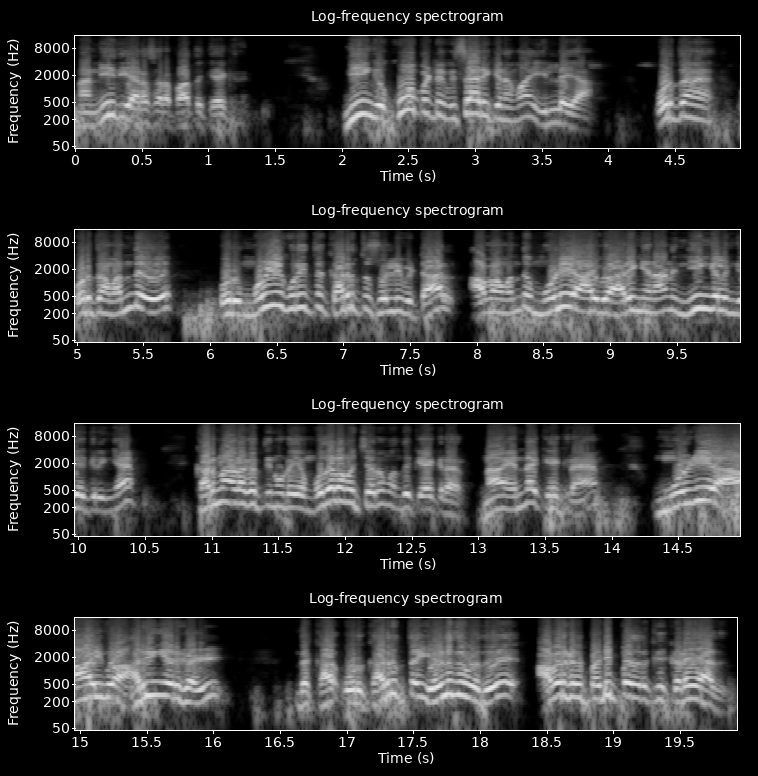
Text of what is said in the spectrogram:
நான் நீதி அரசரை பார்த்து கேட்கிறேன் நீங்க கூப்பிட்டு விசாரிக்கணுமா? இல்லையா? ஒருத்தன் ஒருத்தன் வந்து ஒரு மொழி குறித்து கருத்து சொல்லிவிட்டால் அவன் வந்து மொழி ஆய்வு அறிஞனான்னு நீங்களும் கேட்குறீங்க கர்நாடகத்தினுடைய முதலமைச்சரும் வந்து கேட்கிறார் நான் என்ன கேட்கிறேன் மொழி ஆய்வு அறிஞர்கள் இந்த க- ஒரு கருத்தை எழுதுவது அவர்கள் படிப்பதற்கு கிடையாது.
